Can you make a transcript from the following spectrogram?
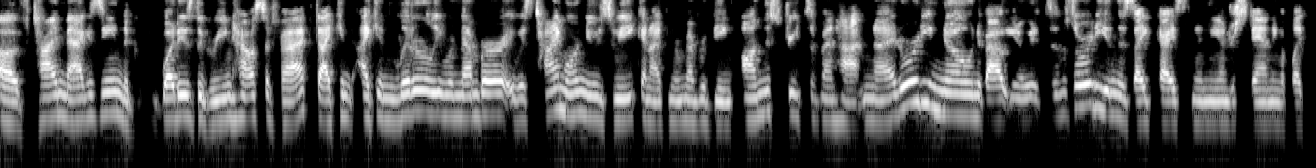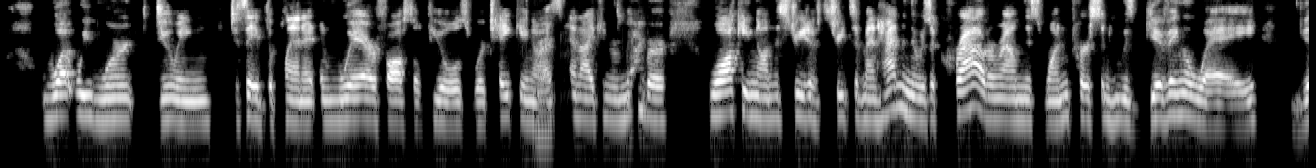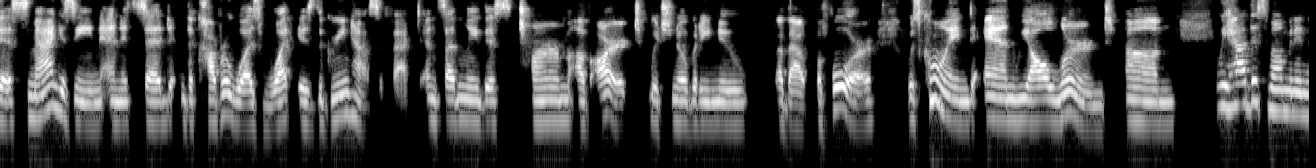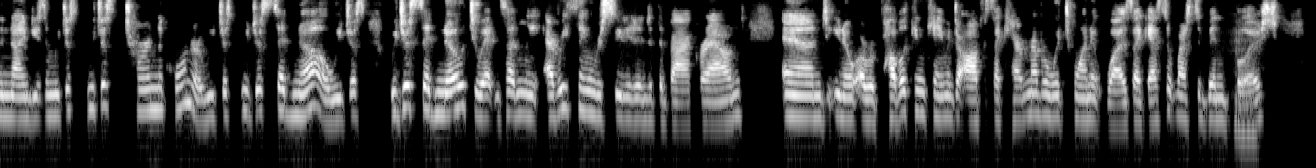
of Time magazine, the what is the greenhouse effect? I can I can literally remember it was Time or Newsweek, and I can remember being on the streets of Manhattan. I had already known about, you know, it was already in the zeitgeist and in the understanding of like what we weren't doing to save the planet and where fossil fuels were taking right. us. And I can remember walking on the street of streets of Manhattan, and there was a crowd around this one person who was giving away this magazine and it said the cover was what is the greenhouse effect and suddenly this term of art which nobody knew about before was coined and we all learned. Um, we had this moment in the 90s and we just we just turned the corner. We just we just said no. We just we just said no to it and suddenly everything receded into the background. And you know a republican came into office. I can't remember which one it was. I guess it must have been hmm.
